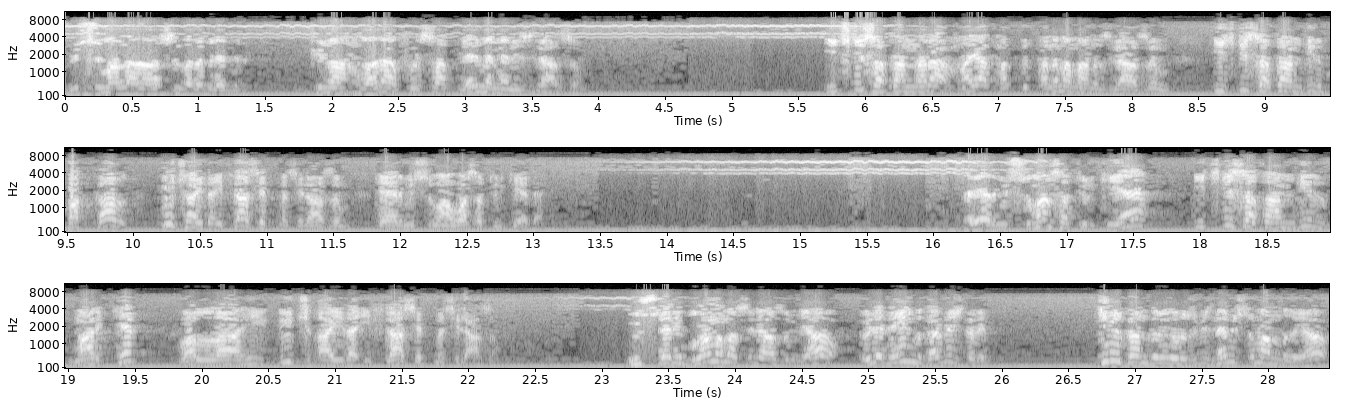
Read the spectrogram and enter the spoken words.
Müslümanlar arasında da böyledir. Günahlara fırsat vermemeniz lazım. İçki satanlara hayat hakkı tanımamanız lazım. İçki satan bir bakkal üç ayda iflas etmesi lazım eğer Müslüman varsa Türkiye'de. Eğer Müslümansa Türkiye, içki satan bir market vallahi üç ayda iflas etmesi lazım. Müşteri bulamaması lazım ya. Öyle değil mi kardeşlerim? Kimi kandırıyoruz biz? Ne Müslümanlığı ya?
